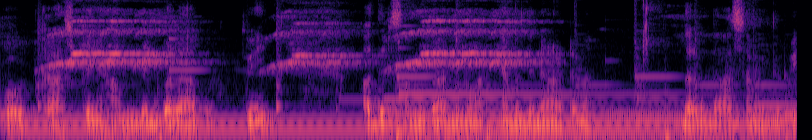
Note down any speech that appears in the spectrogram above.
පෝඩ්කාස්ටේ හම්බෙන් බලාපොත්තුවෙන් අදර සමුගන්නවා හැම දෙනාටම. दरमियान समिति भी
